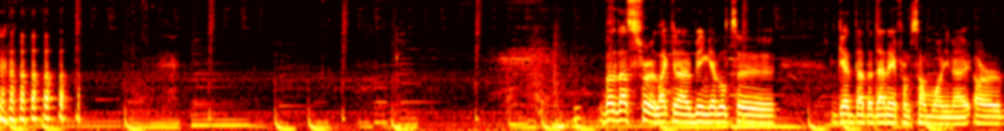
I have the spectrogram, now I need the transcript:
but that's true, like, you know, being able to get that identity from someone, you know, or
